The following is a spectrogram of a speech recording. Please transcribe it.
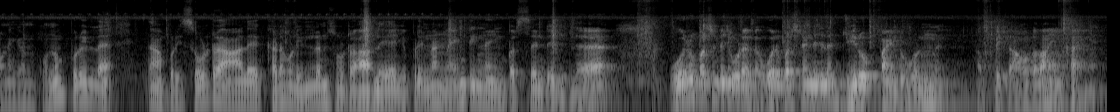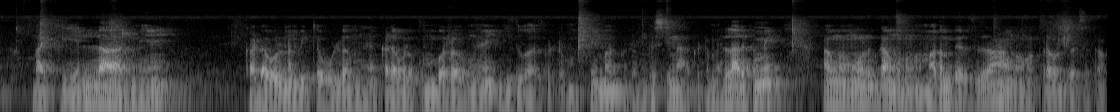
உனக்கு எனக்கு ஒன்றும் புரியல. தான் அப்படி சொல்கிற ஆள் கடவுள் இல்லைன்னு சொல்கிற ஆள் எப்படின்னா நைன்டி நைன் பர்சன்டேஜில் ஒரு பர்சன்டேஜ் கூட இல்லை. ஒரு பர்சன்டேஜில் ஜீரோ பாயிண்ட் ஒன்று அப்படி தான் அவ்வளோதான் இருக்காங்க பாக்கி எல்லாருமே கடவுள் நம்பிக்கை உள்ளவங்க கடவுளை கும்பிட்றவங்க இந்துவாக இருக்கட்டும் முஸ்லீமாக இருக்கட்டும் கிறிஸ்டினாக இருக்கட்டும் எல்லாருக்குமே அவங்கவுங்களுக்கு அவங்கவுங்க மதம் பெருசு தான் அவங்கவுங்க கடவுள் பெருசு தான்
